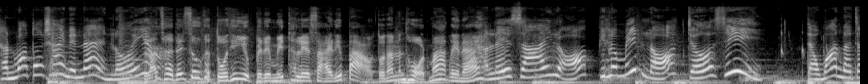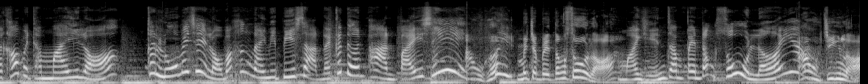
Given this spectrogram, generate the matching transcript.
ฉันว่าต้องใช่แน่ๆเลยแล้วอะเธอได้สู้กับตัวที่อยู่พีระมิดทะเลทรายหรือเปล่า ตัวนั้นมันโหดมากเลยนะ ทะเลทรายเหรอพีระมิดเหรอ เจอสิ แต่ว่านายจะเข้าไปทำไมเหรอ ก็รู้ไม่ใช่เหรอว่าข้างในมีปีศาจนายก็เดินผ่านไปสิ เอ้าเฮ้ย ไม่จำเป็นต้องสู้เหรอ ไม่เห็นจำเป็นต้องสู้เลยอะเอ้าจริงเหรอ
